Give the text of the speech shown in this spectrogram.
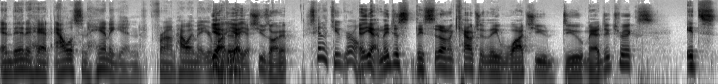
And then it had Alyson Hannigan from How I Met Your Yeah, Mother. yeah, yeah. She was on it. She's kind of a cute girl. And yeah, and they just they sit on a couch and they watch you do magic tricks. It's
